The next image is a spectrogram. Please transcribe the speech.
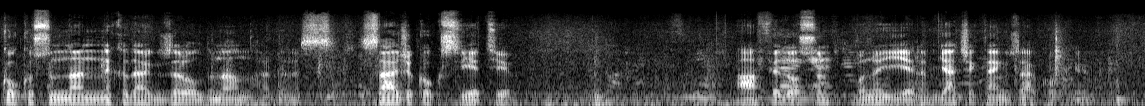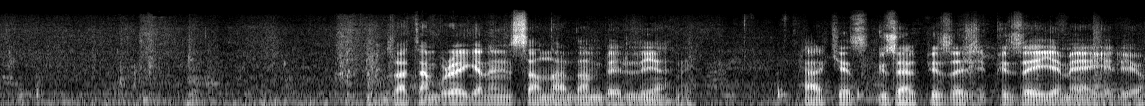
kokusundan ne kadar güzel olduğunu anlardınız. Sadece kokusu yetiyor. Afiyet olsun. Bunu yiyelim. Gerçekten güzel kokuyor. Zaten buraya gelen insanlardan belli yani. Herkes güzel pizzacı pizzayı yemeye geliyor.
